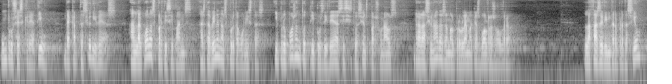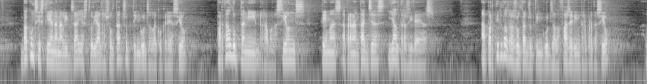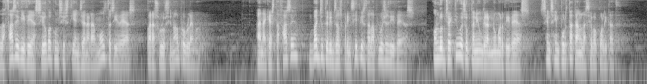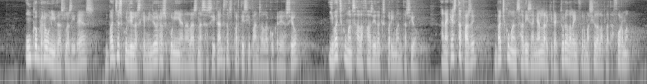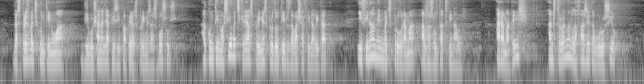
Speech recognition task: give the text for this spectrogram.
un procés creatiu de captació d'idees, en la qual els participants esdevenen els protagonistes i proposen tot tipus d'idees i situacions personals relacionades amb el problema que es vol resoldre. La fase d'interpretació va consistir en analitzar i estudiar els resultats obtinguts a la cocreació per tal d'obtenir revelacions, temes, aprenentatges i altres idees. A partir dels resultats obtinguts a la fase d'interpretació, la fase d'ideació va consistir en generar moltes idees per a solucionar el problema. En aquesta fase vaig utilitzar els principis de la pluja d'idees, on l'objectiu és obtenir un gran número d'idees, sense importar tant la seva qualitat. Un cop reunides les idees, vaig escollir les que millor responien a les necessitats dels participants a la cocreació i vaig començar la fase d'experimentació. En aquesta fase, vaig començar dissenyant l'arquitectura de la informació de la plataforma, després vaig continuar dibuixant a llapis i paper els primers esbossos, a continuació vaig crear els primers prototips de baixa fidelitat i finalment vaig programar el resultat final. Ara mateix ens trobem en la fase d'evolució,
